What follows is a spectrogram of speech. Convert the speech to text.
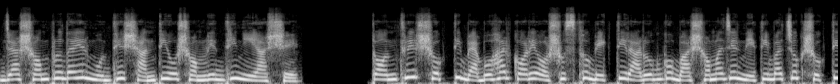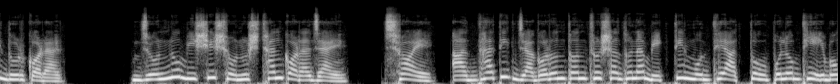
যা সম্প্রদায়ের মধ্যে শান্তি ও সমৃদ্ধি নিয়ে আসে। তন্ত্রের শক্তি ব্যবহার করে অসুস্থ ব্যক্তির আরোগ্য বা সমাজের নেতিবাচক শক্তি দূর করার জন্য বিশেষ অনুষ্ঠান করা যায়। ছয়, আধ্যাত্মিক জাগরণতন্ত্র সাধনা ব্যক্তির মধ্যে আত্ম উপলব্ধি এবং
